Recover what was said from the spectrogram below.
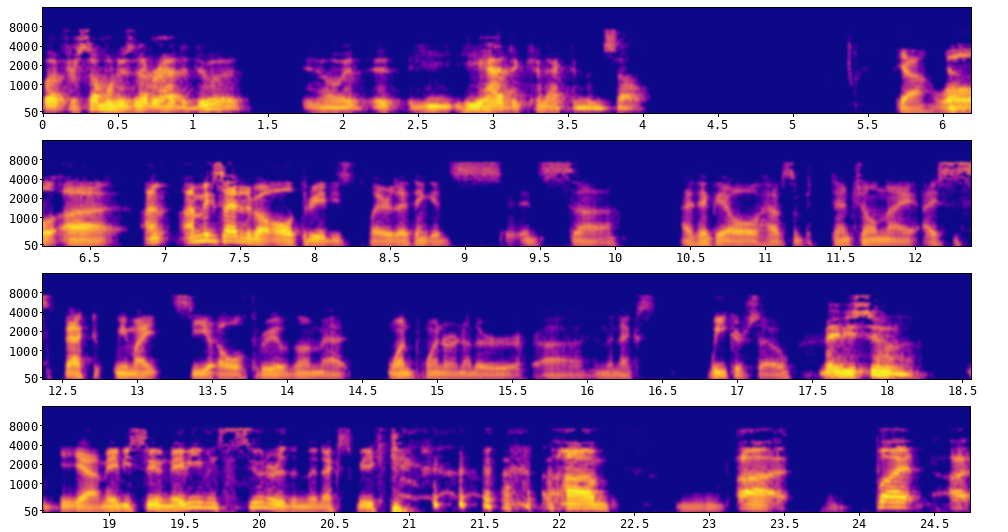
but for someone who's never had to do it, you know, it, it he, he had to connect them himself. Yeah. Well, uh, I'm, I'm excited about all three of these players. I think it's, it's, uh, I think they all have some potential and I, I suspect we might see all three of them at one point or another, uh, in the next week or so. Maybe soon. Uh, yeah, maybe soon, maybe even sooner than the next week. um, uh, but I,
